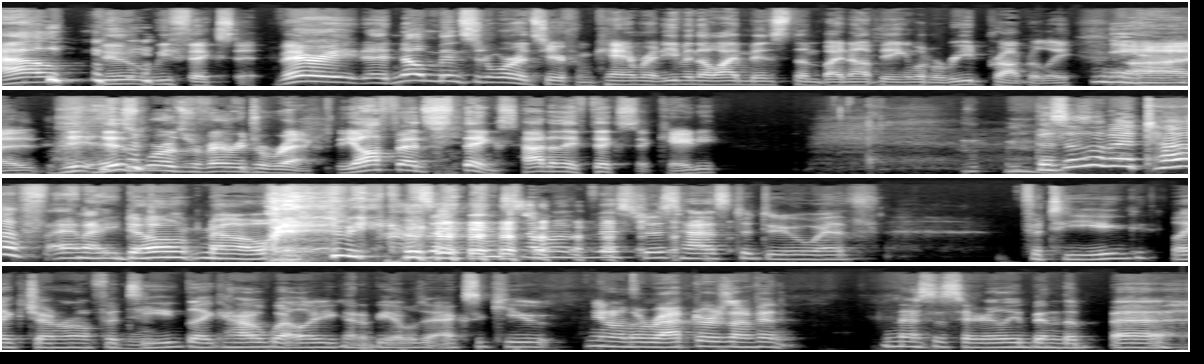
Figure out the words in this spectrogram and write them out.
How do we fix it? Very uh, no minced words here from Cameron, even though I minced them by not being able to read properly. Yeah. Uh, his words were very direct. The offense stinks. How do they fix it, Katie? This is a bit tough, and I don't know because I think some of this just has to do with fatigue, like general fatigue. Like, how well are you going to be able to execute? You know, the Raptors haven't necessarily been the best.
